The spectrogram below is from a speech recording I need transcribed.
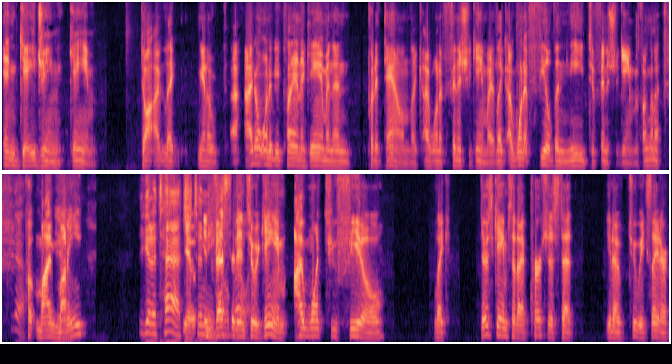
engaging game. Don't I like you know? I, I don't want to be playing a game and then put it down. Like I want to finish a game. I like I want to feel the need to finish a game. If I'm gonna Yeah. put my Yeah. money You get attached you know, to invested Bellic. into a game, I want to feel like there's games that I purchased that, you know, two weeks later,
